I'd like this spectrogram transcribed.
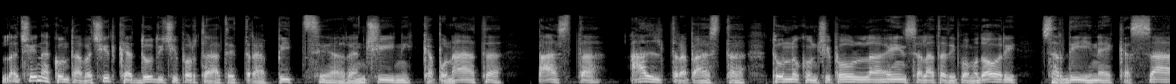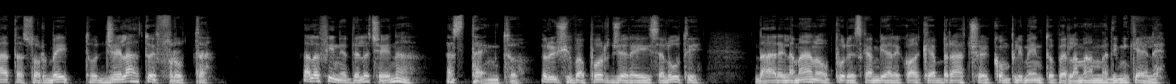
La cena contava circa dodici portate tra pizze, arancini, caponata, pasta, altra pasta, tonno con cipolla e insalata di pomodori, sardine, cassata, sorbetto, gelato e frutta. Alla fine della cena, a stento, riusciva a porgere i saluti, dare la mano oppure scambiare qualche abbraccio e complimento per la mamma di Michele.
